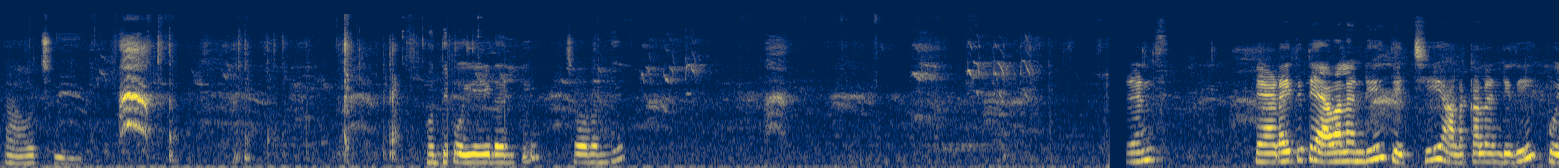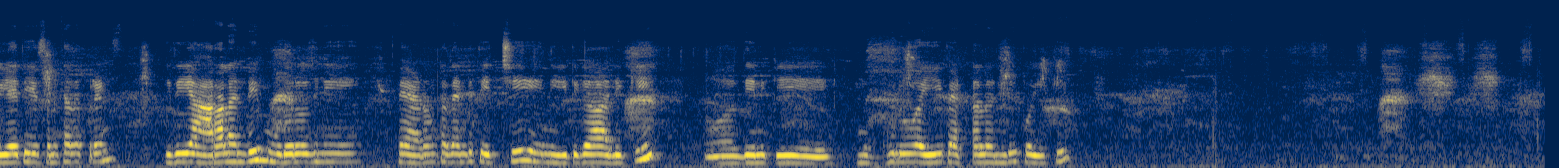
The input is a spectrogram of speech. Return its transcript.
బాగొచ్చింది పొద్దు పొయ్యి చూడండి. ఫ్రెండ్స్ పేడ అయితే తేవాలండి తెచ్చి అలకాలండి ఇది. పొయ్యి అయితే వేసాను కదా ఫ్రెండ్స్. ఇది ఆరాలండి మూడో రోజుని పేడ ఉంటుందండి తెచ్చి నీట్గా అలికి దీనికి ముగ్గులు అవి పెట్టాలండి పొయ్యికి.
